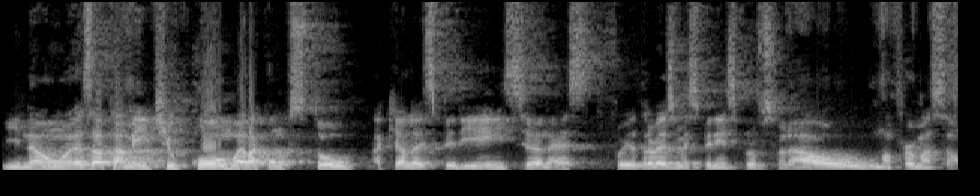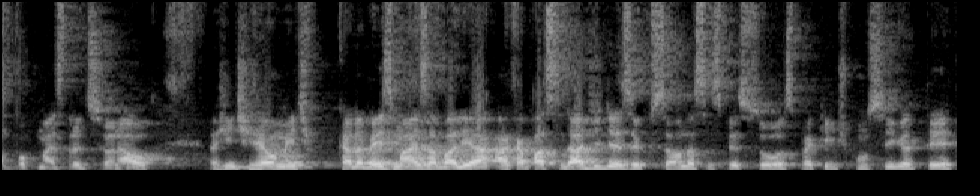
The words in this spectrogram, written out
e não exatamente o como ela conquistou aquela experiência, né? Foi através de uma experiência profissional ou uma formação um pouco mais tradicional. A gente realmente cada vez mais avaliar a capacidade de execução dessas pessoas para que a gente consiga ter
